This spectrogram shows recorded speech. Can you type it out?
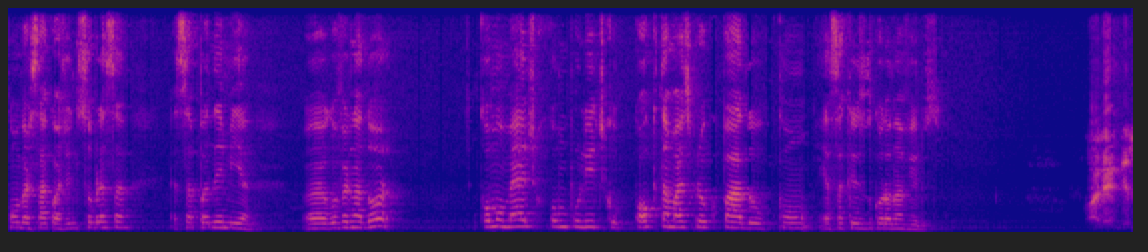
conversar com a gente sobre essa, essa pandemia. Uh, governador, como médico, como político, qual que está mais preocupado com essa crise do coronavírus? Olha, é isso.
